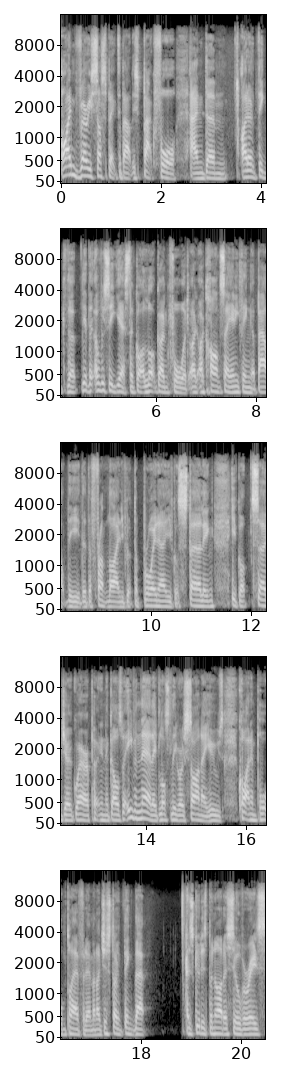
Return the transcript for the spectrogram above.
I'm very suspect about this back four. And um, I don't think that, yeah, obviously, yes, they've got a lot going forward. I, I can't say anything about the, the, the, front line. You've got De Bruyne, you've got Sterling, you've got Sergio Aguero putting in the goals. But even there, they've lost Leroy Sane, who's quite an important player for them. And I just don't think that as good as Bernardo Silva is,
